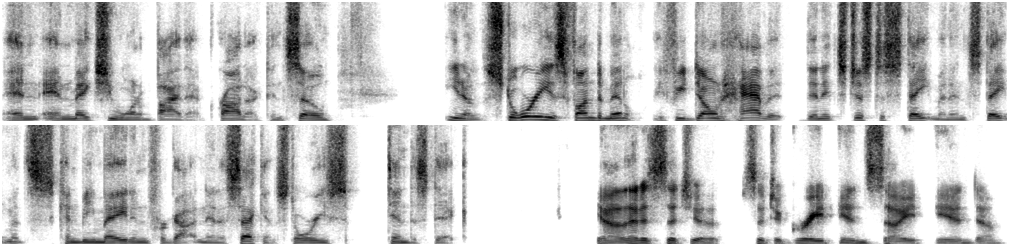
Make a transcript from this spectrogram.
and and makes you want to buy that product. And so you know, story is fundamental. If you don't have it, then it's just a statement, and statements can be made and forgotten in a second. Stories tend to stick. Yeah, that is such a such a great insight. And um,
